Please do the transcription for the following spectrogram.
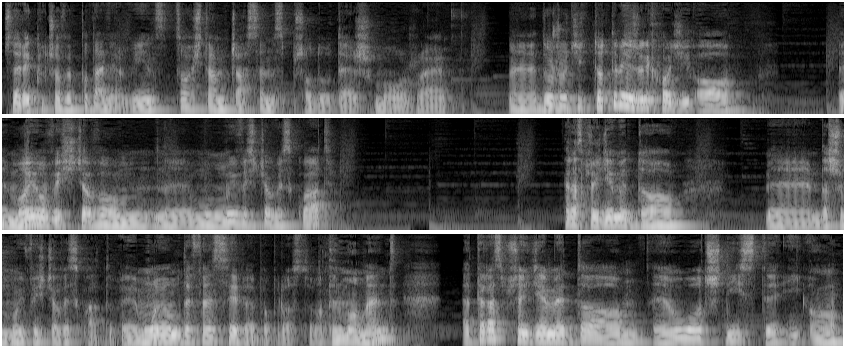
cztery kluczowe podania, więc coś tam czasem z przodu też może e, dorzucić. To tyle, jeżeli chodzi o e, moją wyjściową, mój wyjściowy skład. Teraz przejdziemy do, e, znaczy mój wyjściowy skład, e, moją defensywę po prostu na ten moment. A teraz przejdziemy do e, watchlisty i o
